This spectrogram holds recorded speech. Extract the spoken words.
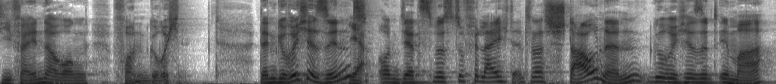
die Verhinderung von Gerüchen. Denn Gerüche sind, Ja. und jetzt wirst du vielleicht etwas staunen, Gerüche sind immer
